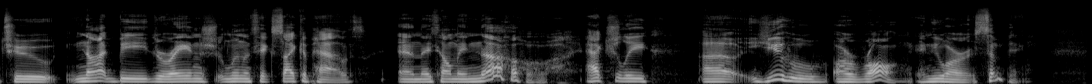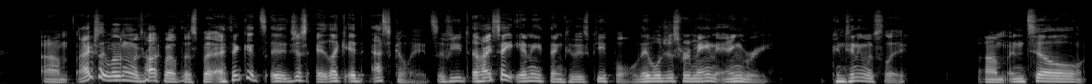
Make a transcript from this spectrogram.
to not be deranged lunatic psychopaths and they tell me no actually uh, you are wrong and you are simping um, I actually wasn't going to talk about this, but I think it's it just it, like it escalates. If you if I say anything to these people, they will just remain angry continuously um, until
